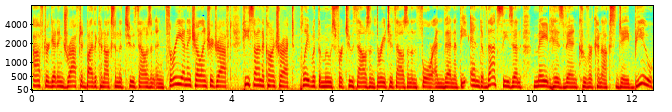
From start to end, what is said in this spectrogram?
after getting drafted by the Canucks in the 2003 NHL entry draft. He signed a contract, played with the Moose for 2003 2004, and then at the end of that season made his Vancouver Canucks debut.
